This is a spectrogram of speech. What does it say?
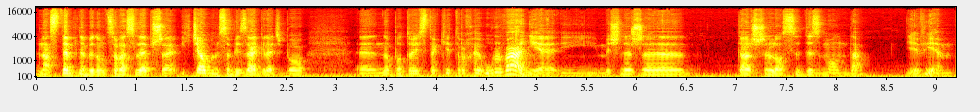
następne będą coraz lepsze i chciałbym sobie zagrać, bo e, no bo to jest takie trochę urwanie i myślę, że dalsze losy Desmonda? Nie wiem.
